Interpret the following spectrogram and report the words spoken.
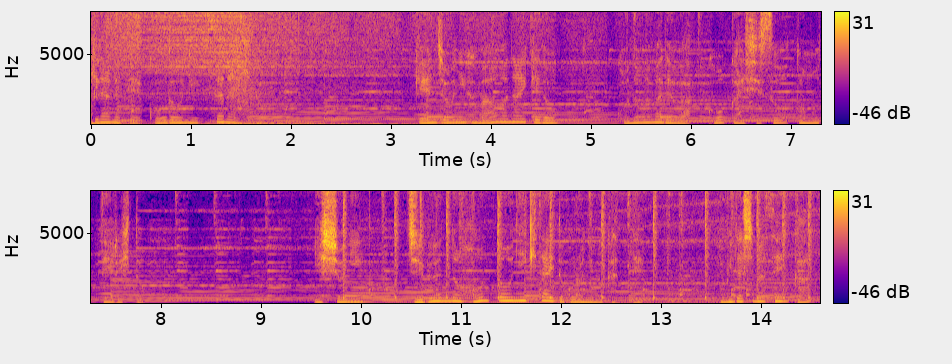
諦めて行動に移さない人。現状に不満はないけどこのままでは後悔しそうと思っている人。一緒に自分の本当に行きたいところに向かって踏み出しませんか？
